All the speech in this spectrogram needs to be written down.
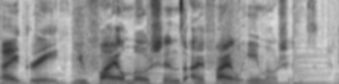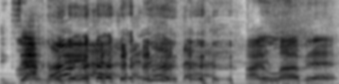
I, I agree. You file motions, I file emotions. Exactly. I love that. I love that. I love it.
